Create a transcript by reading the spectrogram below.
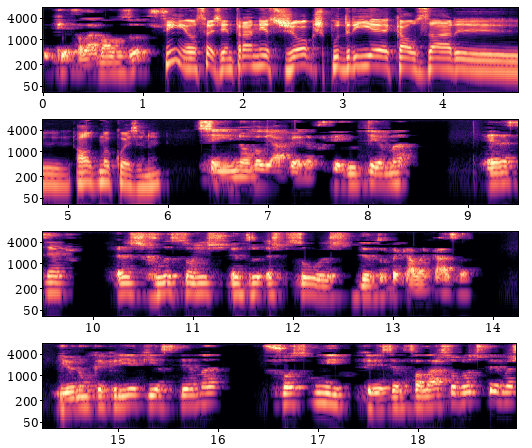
O quê? Falar mal dos outros? Sim, ou seja, entrar nesses jogos poderia causar uh, alguma coisa, não é? Sim, não valia a pena, porque aí o tema era sempre as relações entre as pessoas dentro daquela casa. E eu nunca queria que esse tema fosse comigo. Queria sempre falar sobre outros temas,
